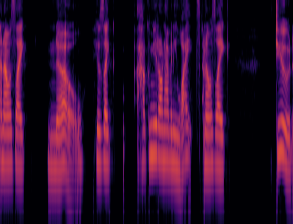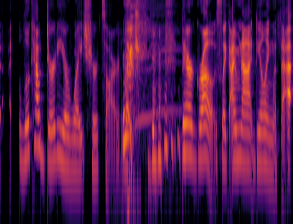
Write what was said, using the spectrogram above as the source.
And I was like, "No." He was like, "How come you don't have any whites?" And I was like, "Dude, look how dirty your white shirts are. Like they're gross. Like I'm not dealing with that."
